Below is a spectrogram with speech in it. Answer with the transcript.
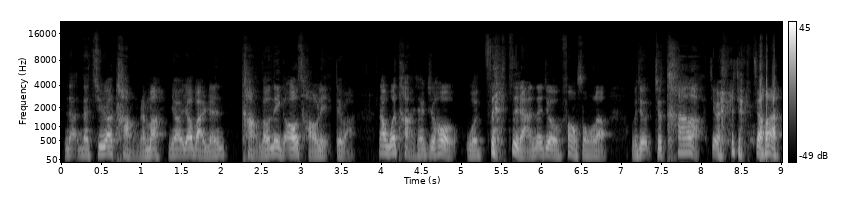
那那就要躺着嘛，要要把人躺到那个凹槽里，对吧？那我躺下之后，我自自然的就放松了，我就就瘫了，就是就知道吧？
